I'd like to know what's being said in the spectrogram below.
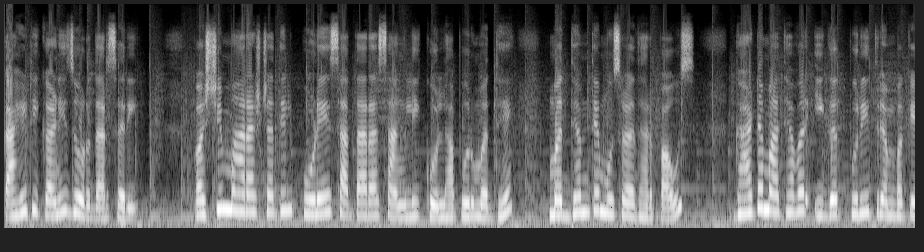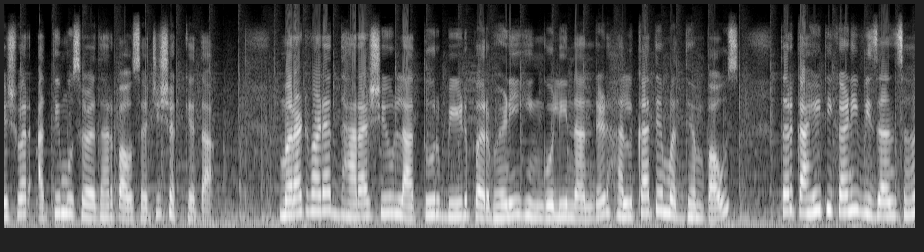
काही ठिकाणी जोरदार सरी. पश्चिम महाराष्ट्रातील पुणे सातारा सांगली कोल्हापूरमध्ये मध्यम ते मुसळधार पाऊस घाटमाथ्यावर इगतपुरी त्र्यंबकेश्वर अतिमुसळधार पावसाची शक्यता. मराठवाड्यात धाराशिव लातूर बीड परभणी हिंगोली नांदेड हलका ते मध्यम पाऊस तर काही ठिकाणी विजांसह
